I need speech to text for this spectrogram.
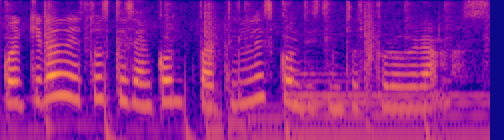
Cualquiera de estos que sean compatibles con distintos programas.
